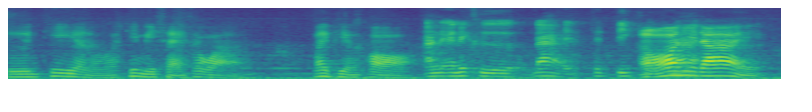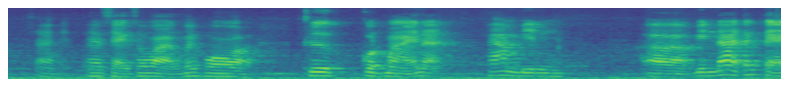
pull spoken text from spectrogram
พื้นที่อะไรวะที่มีแสงสว่าง ไม่เพียงพอ อันนี้อันนี้คือได้ติ๊กอ๋อนี่ได้ใช่ถ้าแสงสว่างไม่พอ คือกฎหมายน่ะ ห้ามบินอ่าบินได้ตั้งแต่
